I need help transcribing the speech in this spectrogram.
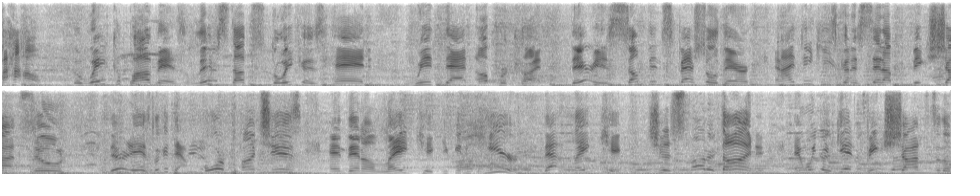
Wow, the way Khbabez lifts up Stoica's head with that uppercut, there is something special there, and I think he's gonna set up a big shot soon. There it is, look at that, four punches and then a leg kick. You can hear that leg kick just thud. And when you get big shots to the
